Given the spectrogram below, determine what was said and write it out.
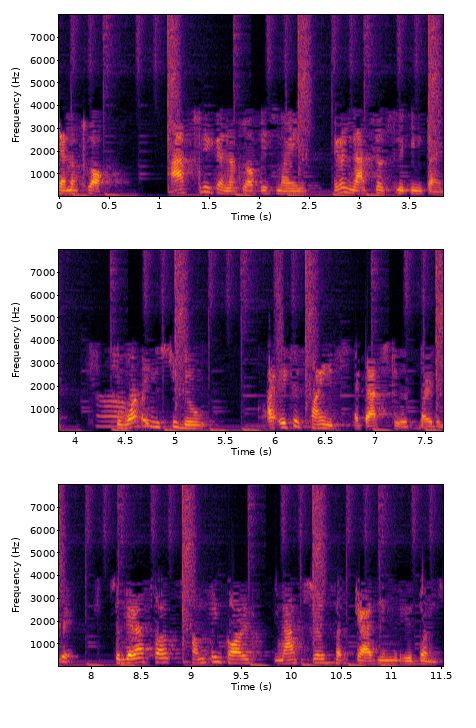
10 o'clock. Actually, 10 o'clock is my, you know, natural sleeping time. So what I used to do, it's a science attached to it, by the way. So there are some, something called natural circadian rhythms,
